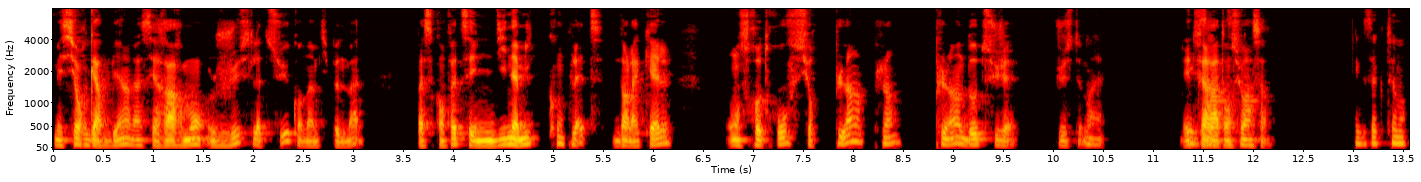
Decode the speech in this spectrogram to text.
Mais si on regarde bien, là, c'est rarement juste là-dessus qu'on a un petit peu de mal. Parce qu'en fait, c'est une dynamique complète dans laquelle on se retrouve sur plein, plein, plein d'autres sujets, justement. ouais, Et de faire attention à ça. exactement.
